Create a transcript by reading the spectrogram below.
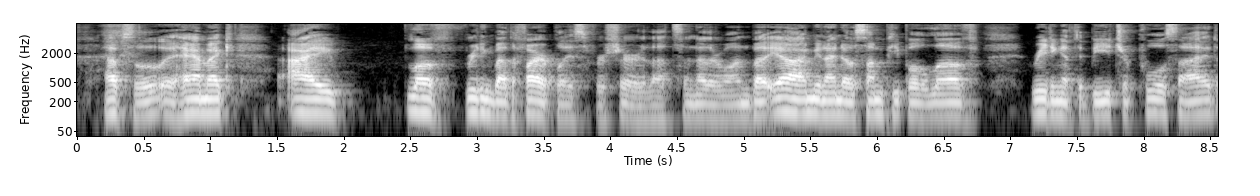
absolutely. A hammock. I love reading by the fireplace for sure. That's another one. But yeah i mean i know some people love reading at the beach or poolside.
